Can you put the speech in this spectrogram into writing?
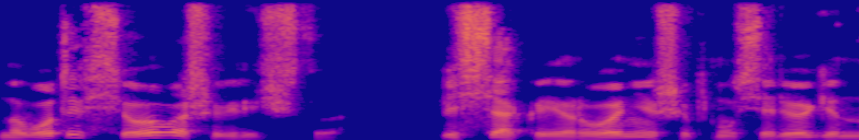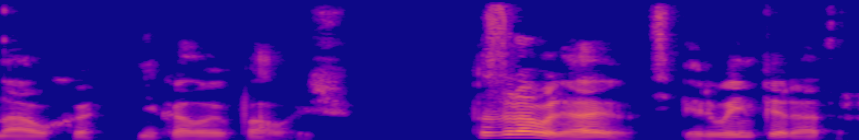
Ну вот и все, Ваше Величество, без всякой иронии шепнул Серегин на ухо Николаю Павловичу. Поздравляю, теперь вы император.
